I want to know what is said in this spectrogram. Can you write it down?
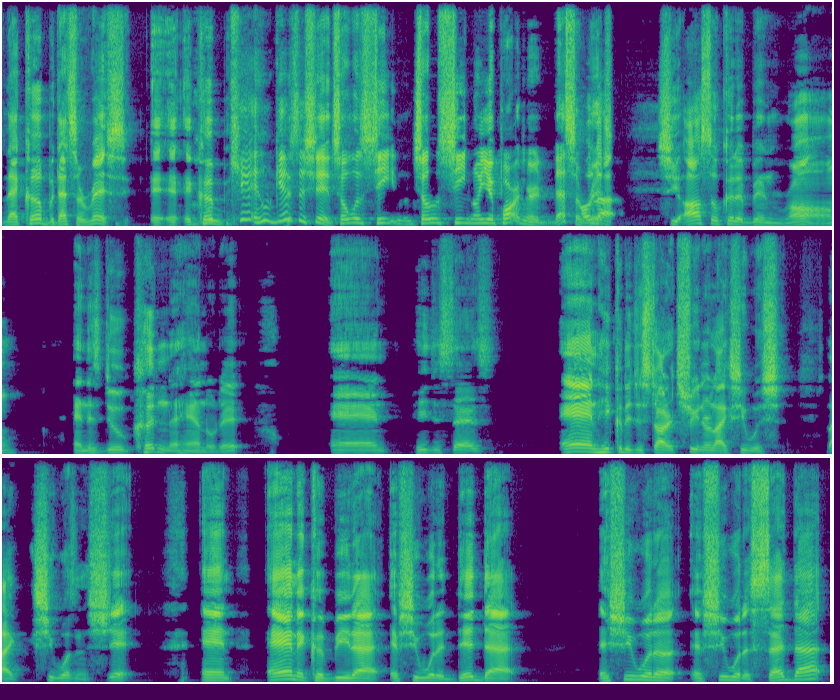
that could but that's a risk it, it, it Who, could ca- who gives a shit? So was cheating. So was cheating on your partner. That's a Hold risk. up. She also could have been wrong, and this dude couldn't have handled it. And he just says, and he could have just started treating her like she was like she wasn't shit. And and it could be that if she would have did that, if she would have if she would have said that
